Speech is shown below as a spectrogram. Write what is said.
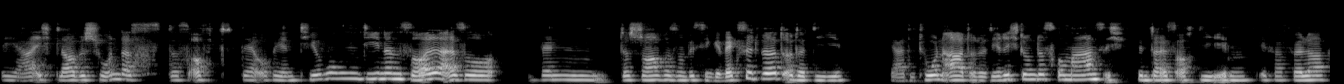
Ja, ich glaube schon, dass das oft der Orientierung dienen soll. Also wenn das Genre so ein bisschen gewechselt wird oder die ja, die Tonart oder die Richtung des Romans. Ich finde, da ist auch die eben Eva Völler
